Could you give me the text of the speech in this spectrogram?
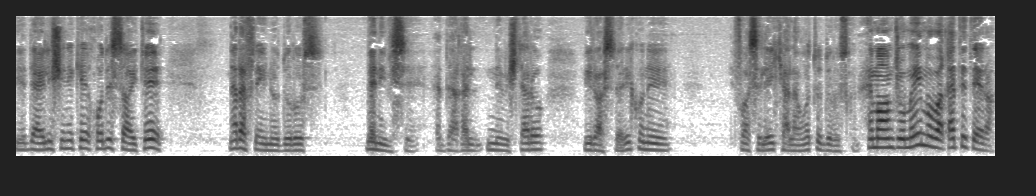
یه دلیلش اینه که خود سایته نرفته اینو درست بنویسه. حداقل نوشته رو ویراستاری کنه فاصله کلمات رو درست کنه. امام جمعه موقت تهران.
